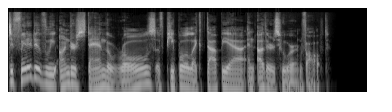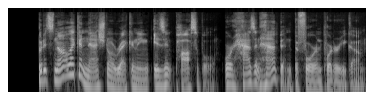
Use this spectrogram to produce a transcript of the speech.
definitively understand the roles of people like Tapia and others who were involved. But it's not like a national reckoning isn't possible or hasn't happened before in Puerto Rico.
